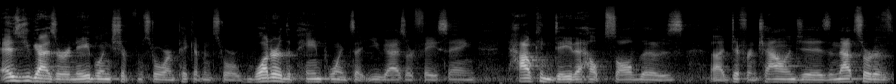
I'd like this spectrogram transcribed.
as you guys are enabling ship from store and pickup in store, what are the pain points that you guys are facing? How can data help solve those uh, different challenges?" And that's sort of,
